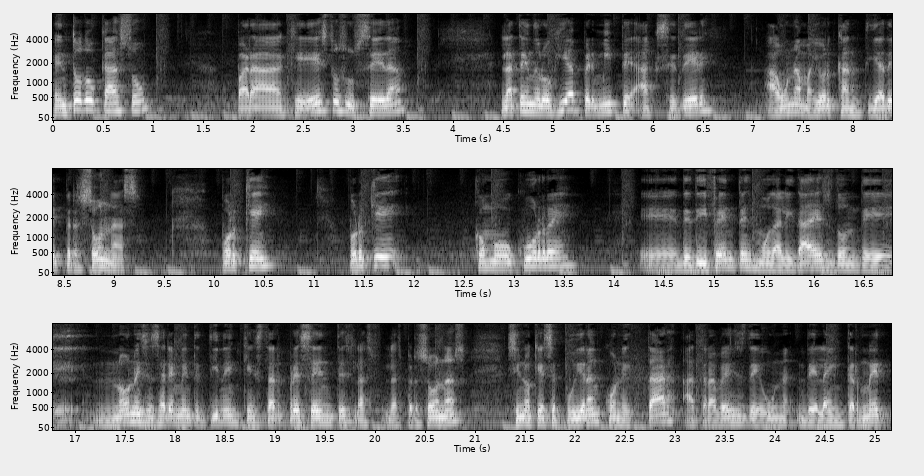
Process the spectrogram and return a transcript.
En todo caso, para que esto suceda, la tecnología permite acceder a una mayor cantidad de personas. ¿Por qué? Porque como ocurre eh, de diferentes modalidades donde no necesariamente tienen que estar presentes las, personas, sino que se pudieran conectar a través de, una, de la internet.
